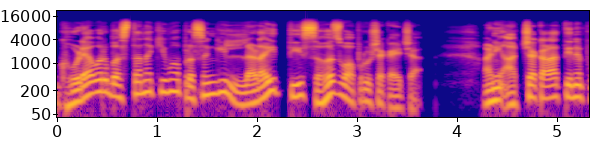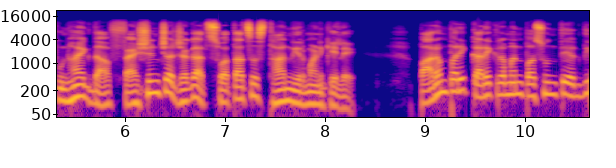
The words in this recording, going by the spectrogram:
घोड्यावर बसताना किंवा प्रसंगी लढाईत ती सहज वापरू शकायच्या. आणि आजच्या काळात तिने पुन्हा एकदा फॅशनच्या जगात स्वतःचं स्थान निर्माण केले. पारंपरिक कार्यक्रमांपासून ते अगदी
